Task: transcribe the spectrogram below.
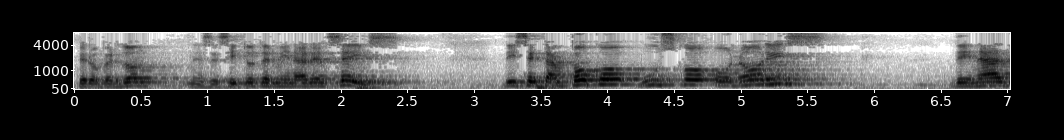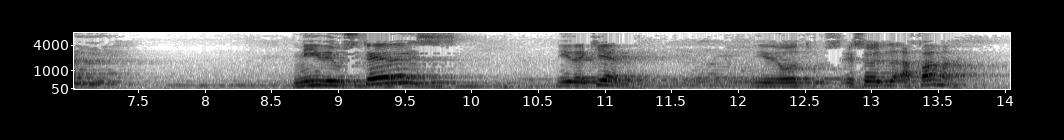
Pero perdón, necesito terminar el 6. Dice, tampoco busco honores de nadie, ni de ustedes, ni de quién, ni de otros. Eso es la fama.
